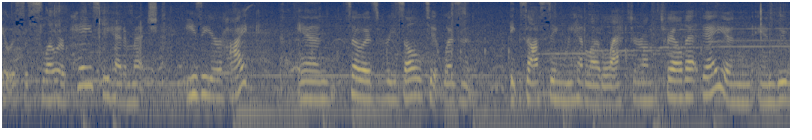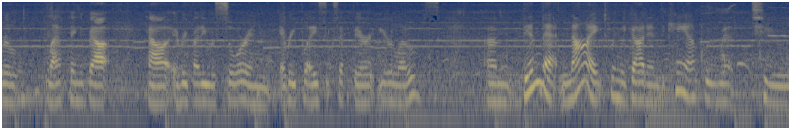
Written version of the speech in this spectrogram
It was a slower pace. We had a much easier hike. And so as a result, it wasn't exhausting. We had a lot of laughter on the trail that day and, and we were laughing about how everybody was sore in every place except their earlobes. Um, then that night, when we got into camp, we went to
